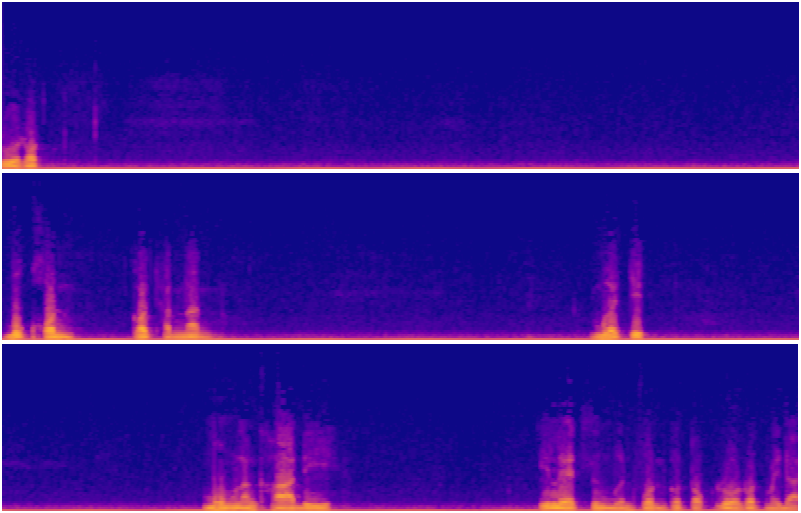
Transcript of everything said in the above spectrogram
รั่วรถบุคคลก็ฉันนั้น เมื่อจิต มุงหลังคาดีกิเลสซึ่งเหมือนฝนก็ตกโรรดไม่ได้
